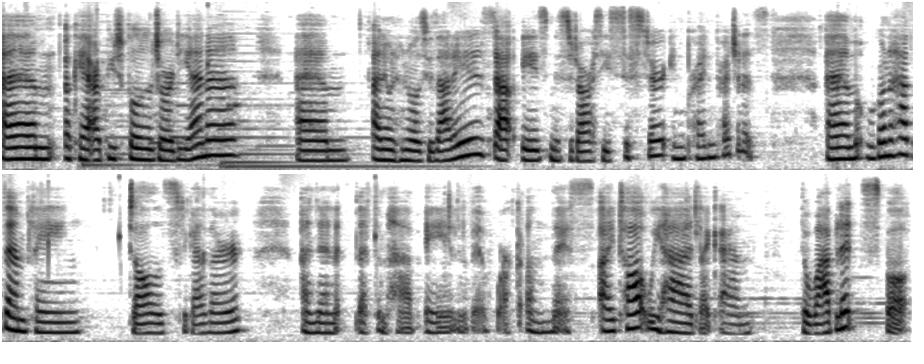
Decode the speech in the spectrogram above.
Um, okay, our beautiful Georgiana. Um, anyone who knows who that is, that is Mr. Darcy's sister in Pride and Prejudice. Um, we're gonna have them playing dolls together and then let them have a little bit of work on this. I thought we had like um the wablets, but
